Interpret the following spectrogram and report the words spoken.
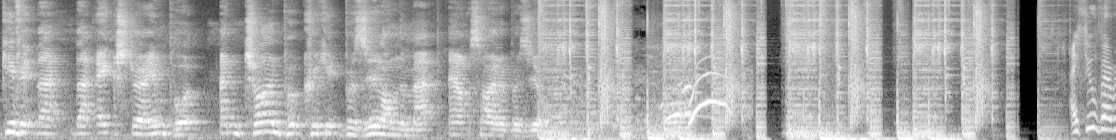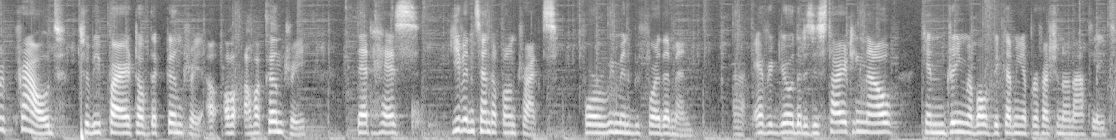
give it that, that extra input and try and put Cricket Brazil on the map outside of Brazil. I feel very proud to be part of the country of, of a country that has given center contracts for women before the men. Uh, every girl that is starting now can dream about becoming a professional athlete.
